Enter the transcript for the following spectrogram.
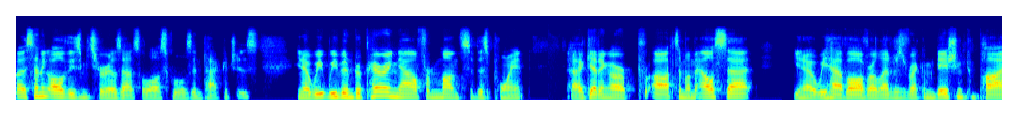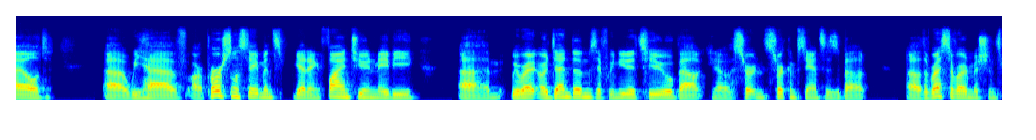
uh, sending all these materials out to law schools in packages. You know, we, we've been preparing now for months at this point, uh, getting our optimum LSAT. You know, we have all of our letters of recommendation compiled. Uh, we have our personal statements getting fine tuned. Maybe um, we write addendums if we needed to about you know certain circumstances about uh, the rest of our admissions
